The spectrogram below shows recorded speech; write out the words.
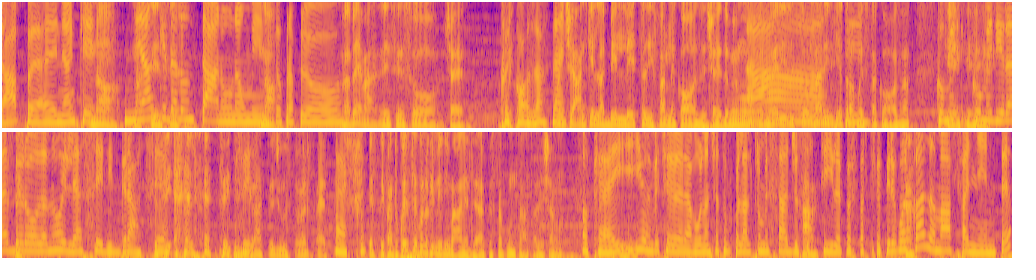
mashup e neanche, No, neanche da senso- lontano un aumento. No. Proprio. Vabbè, ma nel senso, cioè, Che cosa? poi c'è anche la bellezza di fare le cose, cioè dobbiamo Ah, magari ritornare indietro sì. a questa cosa. Come, che- che- come direbbero da noi le assedi, grazie. Sì, sì, sì, Sì. grazie, giusto, perfetto. Ecco. Questo è quanto. Questo è quello che mi rimane da questa puntata, diciamo. Ok, io invece avevo lanciato quell'altro messaggio Ah. sottile per farti capire qualcosa, ma fa niente.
